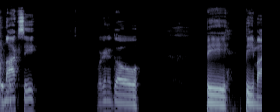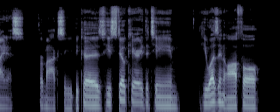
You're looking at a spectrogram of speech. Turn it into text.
Moxie, we're gonna go B B minus for Moxie because he still carried the team. He wasn't awful.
